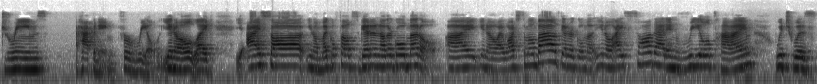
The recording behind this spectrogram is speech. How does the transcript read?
dreams happening for real. You know, like I saw, you know, Michael Phelps get another gold medal. I, you know, I watched Simone Biles get her gold medal. You know, I saw that in real time which was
